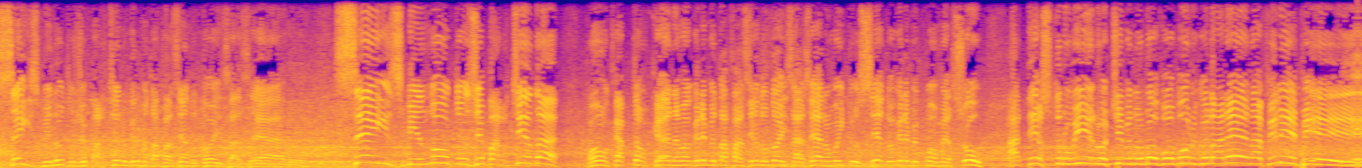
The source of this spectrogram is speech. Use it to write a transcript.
Seis minutos de partida, o Grêmio está fazendo 2 a 0. Seis minutos de partida com o capitão Kahneman. O Grêmio está fazendo 2 a 0 muito cedo. O Grêmio começou a destruir o time do Novo Hamburgo na Arena, Felipe. E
